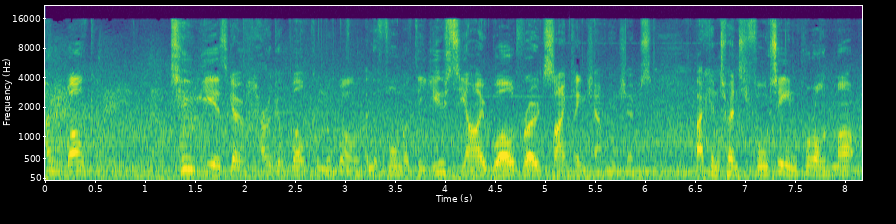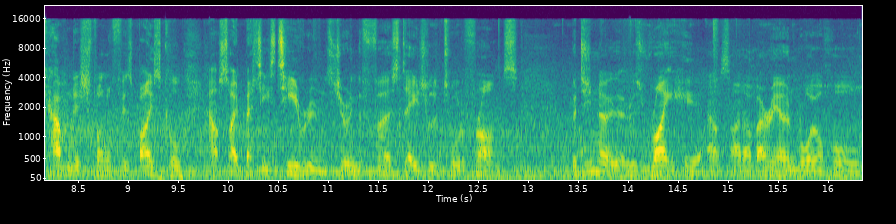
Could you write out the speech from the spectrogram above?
and welcome. Two years ago, Harrogate welcomed the world in the form of the UCI World Road Cycling Championships. Back in 2014, poor old Mark Cavendish fell off his bicycle outside Betty's tea rooms during the first stage of the Tour de France. But did you know that it was right here, outside our very own Royal Hall,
